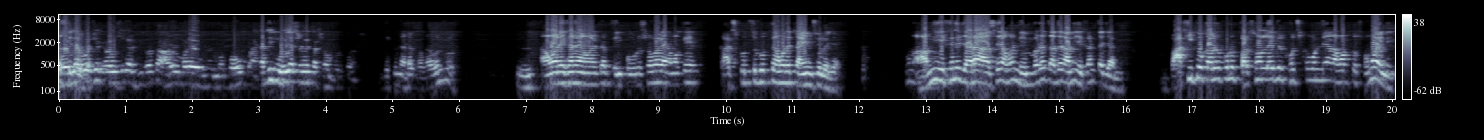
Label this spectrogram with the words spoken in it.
মহিলা বলছে কাউন্সিলর বিগত আরও মানে বহু একাধিক মহিলার সঙ্গে তার সম্পর্ক দেখুন একটা কথা বলব? আমার এখানে আমার একটা এই পৌরসভায় আমাকে কাজ করতে করতে আমাদের টাইম চলে যায়। আমি এখানে যারা আসে আমার মেম্বাররা তাদের আমি এখানটা জানি। বাকি তো কারোর কোনো পার্সোনাল লাইফের খোঁজ খবর নেওয়ার আমার তো সময় নেই।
